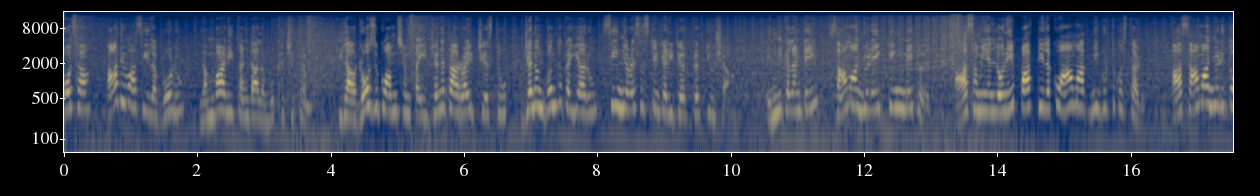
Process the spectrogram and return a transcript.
గోస ఆదివాసీల గోడు లంబాడీ తండాల ముఖ చిత్రం. ఇలా రోజుకు అంశంపై జనతా రైడ్ చేస్తూ జనం గొంతుకయ్యారు సీనియర్ అసిస్టెంట్ ఎడిటర్ ప్రత్యూష. ఎన్నికలంటే సామాన్యుడే కింగ్ మేకర్. ఆ సమయంలోనే పార్టీలకు ఆమ్ ఆద్మీ గుర్తుకొస్తాడు. ఆ సామాన్యుడితో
